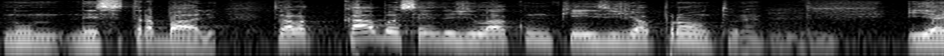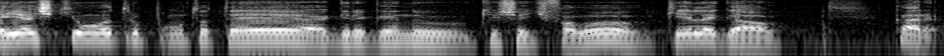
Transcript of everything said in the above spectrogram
no, nesse trabalho. Então ela acaba saindo de lá com um case já pronto, né? Uhum. E aí acho que um outro ponto até agregando o que o Xande falou, que é legal. Cara,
